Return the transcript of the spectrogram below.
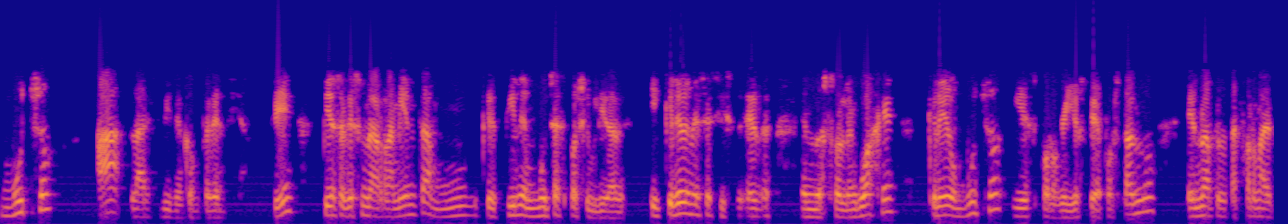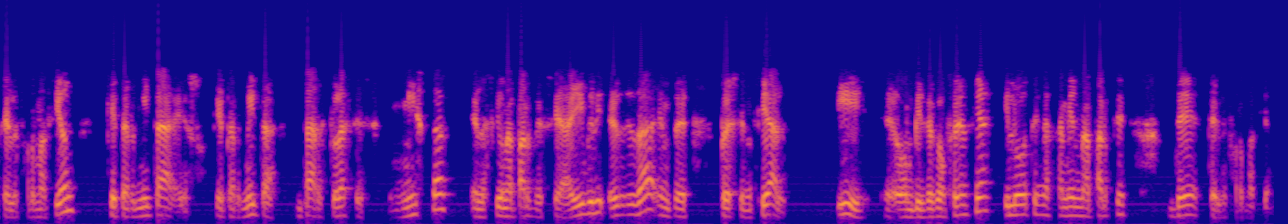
mucho a las videoconferencias. ¿Sí? Pienso que es una herramienta que tiene muchas posibilidades y creo en ese en nuestro lenguaje creo mucho y es por lo que yo estoy apostando en una plataforma de teleformación que permita eso, que permita dar clases mixtas en las que una parte sea híbrida entre presencial y eh, en videoconferencia y luego tengas también una parte de teleformación.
